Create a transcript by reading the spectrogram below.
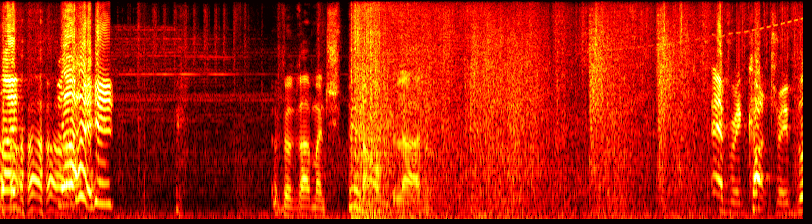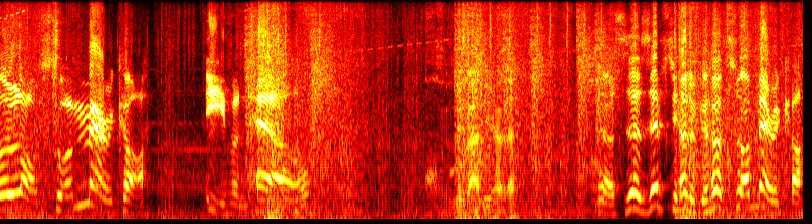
nein! Nein! Ich habe gerade mein Spiel aufgeladen. Every country belongs to America! Even hell! Sogar die Hölle. Ja, se- selbst die Hölle gehört zu Amerika!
